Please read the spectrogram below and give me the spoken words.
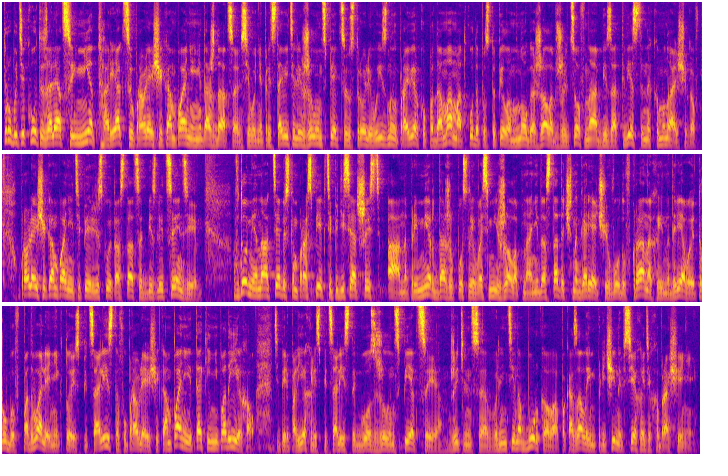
Трубы текут, изоляции нет, а реакции управляющей компании не дождаться. Сегодня представители жилинспекции устроили выездную проверку по домам, откуда поступило много жалоб жильцов на безответственных коммунальщиков. Управляющая компания теперь рискует остаться без лицензии. В доме на Октябрьском проспекте 56А, например, даже после восьми жалоб на недостаточно горячую воду в кранах и на дырявые трубы в подвале никто из специалистов управляющей компании так и не подъехал. Теперь подъехали специалисты госжилинспекции. Жительница Валентина Буркова показала им причины всех этих обращений.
